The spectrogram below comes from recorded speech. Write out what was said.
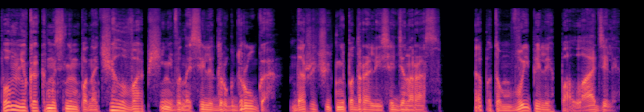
Помню, как мы с ним поначалу вообще не выносили друг друга, даже чуть не подрались один раз. А потом выпили, поладили.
